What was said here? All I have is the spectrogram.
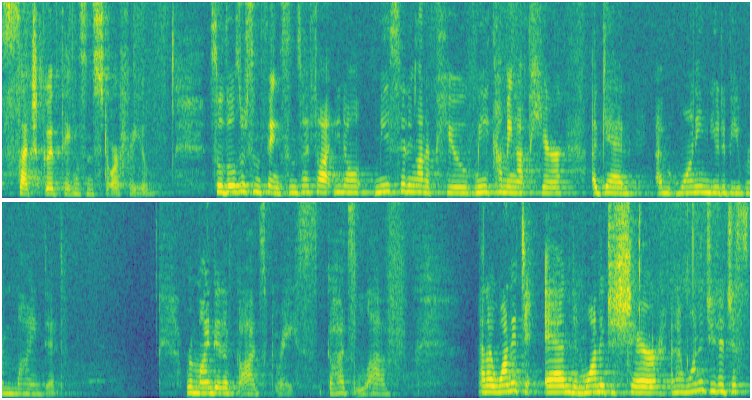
such good things in store for you. So those are some things. And so I thought, you know, me sitting on a pew, me coming up here, again, I'm wanting you to be reminded. Reminded of God's grace, God's love. And I wanted to end and wanted to share, and I wanted you to just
